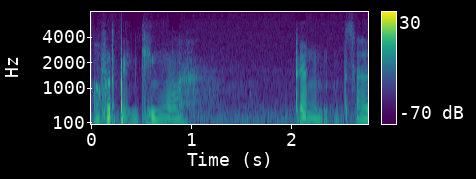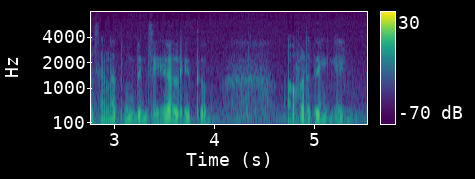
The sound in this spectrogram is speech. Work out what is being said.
Overthinking lah. Dan saya sangat membenci hal itu overthinking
